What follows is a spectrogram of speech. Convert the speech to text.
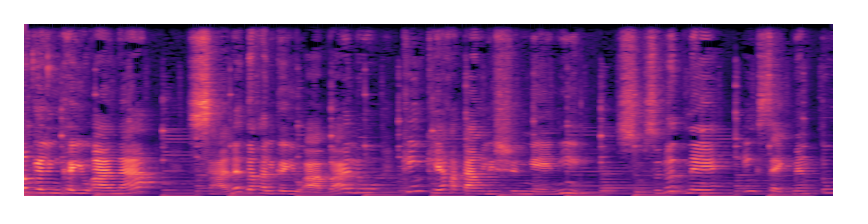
Magaling kayo, anak! Sana dakal kayo abalo, king kaya katanglis yun ngeni. Susunod ne, ing segment 2.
